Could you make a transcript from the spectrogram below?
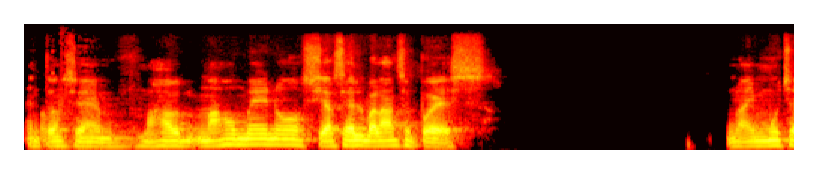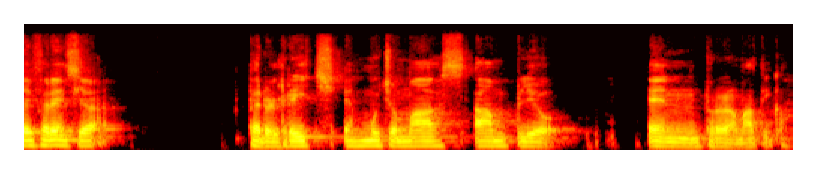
Entonces, más, más o menos, si hace el balance, pues no hay mucha diferencia, pero el reach es mucho más amplio en programática.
